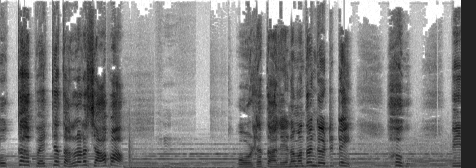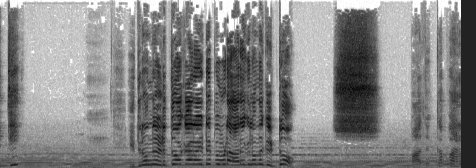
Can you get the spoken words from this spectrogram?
ഒക്കെ പെറ്റ തള്ളട ശാപ. ഓളുടെ തലേണ മന്ത്രം കേട്ടിട്ടേ. വിധി. ഇതിനൊന്ന് എടുത്തു വെക്കാനായിട്ട് ഇപ്പൊ ഇവിടെ ആരെങ്കിലും ഒന്ന് കിട്ടുമോ പതുക്കെ പറ.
